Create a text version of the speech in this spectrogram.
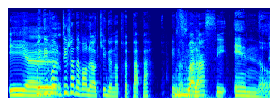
Et, euh, Mais déjà d'avoir le hockey de notre papa et notre Voilà. maman, c'est énorme.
